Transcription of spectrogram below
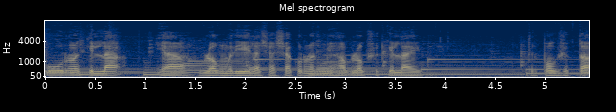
पूर्ण किल्ला या ब्लॉगमध्ये येईल अशा आशा करूनच मी हा ब्लॉग शूट केला आहे. तर पाहू शकता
